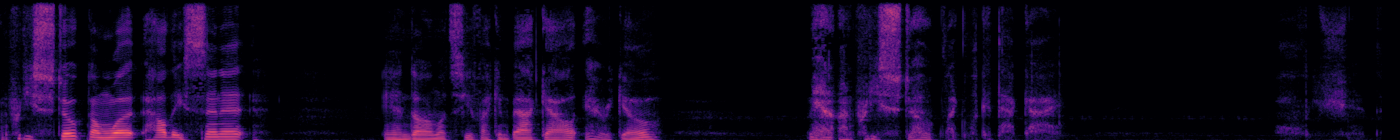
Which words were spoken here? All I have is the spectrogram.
I'm pretty stoked on what how they sent it. And um, let's see if I can back out. There we go. Man, I'm pretty stoked. Like, look at that guy. Holy shit.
